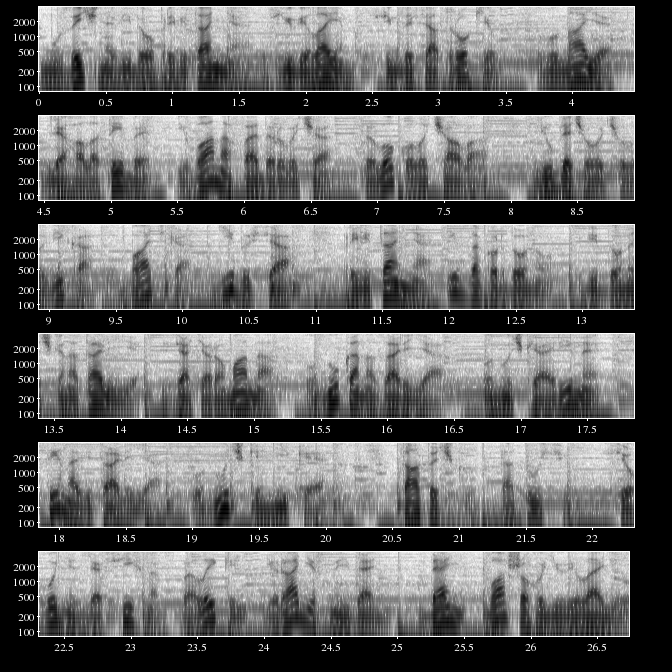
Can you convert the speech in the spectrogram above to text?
Музичне відео привітання з ювілеєм 70 років лунає для Галатиби Івана Федоровича, село Колочава, люблячого чоловіка, батька, дідуся. Привітання із-за кордону від донечки Наталії, зятя Романа, онука Назарія, онучки Аріни, сина Віталія, онучки Ніки. Таточку, татусю, сьогодні для всіх нас великий і радісний день, день вашого ювілею.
